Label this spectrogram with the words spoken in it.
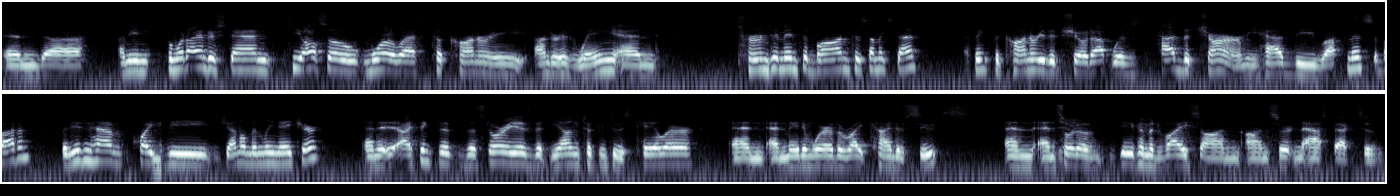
And uh, I mean, from what I understand, he also more or less took Connery under his wing and turned him into Bond to some extent. I think the Connery that showed up was had the charm, he had the roughness about him, but he didn't have quite the gentlemanly nature. And it, I think that the story is that Young took him to his tailor and and made him wear the right kind of suits and and sort Yeah. of gave him advice on on certain aspects of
